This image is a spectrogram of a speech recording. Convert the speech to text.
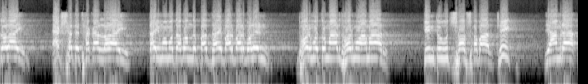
লড়াই একসাথে থাকার লড়াই। তাই মমতা বন্দ্যোপাধ্যায় বারবার বলেন, ধর্ম তোমার, ধর্ম আমার। কিন্তু উৎসব সবার, ঠিক? যে আমরা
